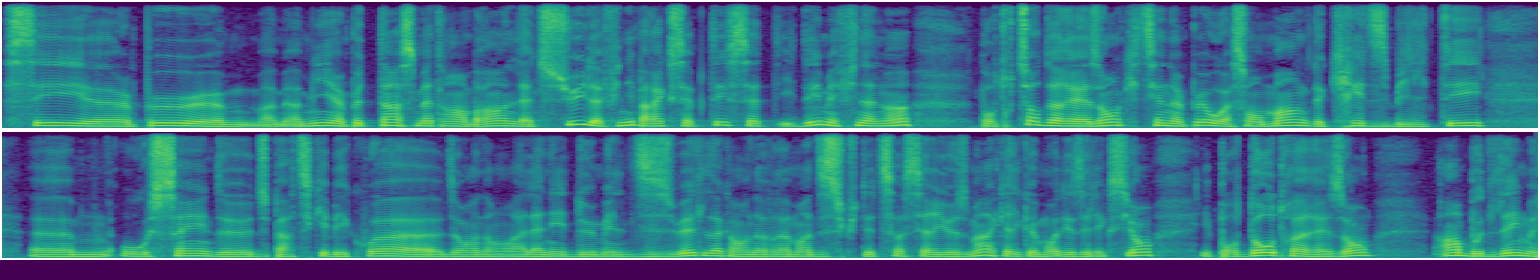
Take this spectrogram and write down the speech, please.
s'est euh, un peu, euh, a mis un peu de temps à se mettre en branle là-dessus. Il a fini par accepter cette idée, mais finalement, pour toutes sortes de raisons qui tiennent un peu à son manque de crédibilité euh, au sein du Parti québécois, disons, à l'année 2018, là, quand on a vraiment discuté de ça sérieusement, à quelques mois des élections, et pour d'autres raisons, en bout de ligne, M.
